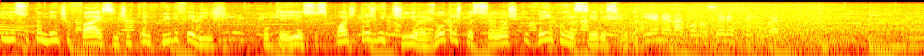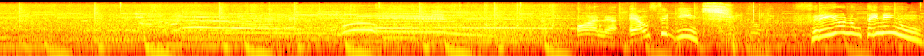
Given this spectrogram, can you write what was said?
E isso também te faz sentir tranquilo e feliz, porque isso se pode transmitir às outras pessoas que vêm conhecer esse lugar. Olha, é o seguinte, frio não tem nenhum,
